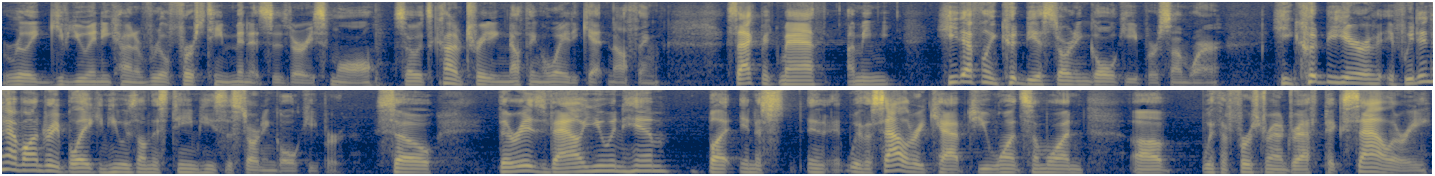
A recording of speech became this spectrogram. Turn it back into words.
really give you any kind of real first team minutes is very small. So it's kind of trading nothing away to get nothing. Zach McMath, I mean, he definitely could be a starting goalkeeper somewhere. He could be here if we didn't have Andre Blake and he was on this team. He's the starting goalkeeper. So there is value in him, but in a in, with a salary cap, do you want someone uh, with a first round draft pick salary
